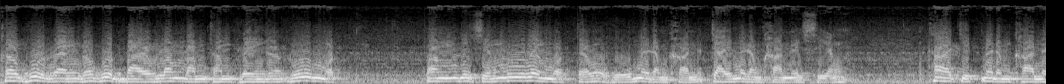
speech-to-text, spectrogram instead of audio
เขาพูดแรงเขาพูดเบาร้องรำทำเพลงก็รู้หมด ฟังด้วยเสียงรู้เรื่องหมด แต่ว่าหูไม่ดำคาญใจไม่ดำคาญในเสียง ถ้าจิตไม่ดำคาญใน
